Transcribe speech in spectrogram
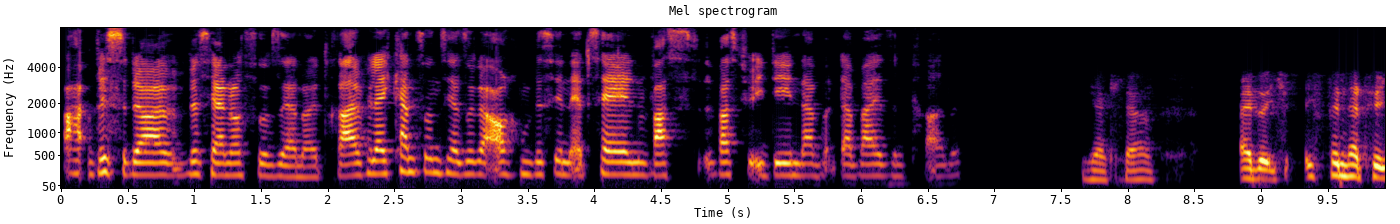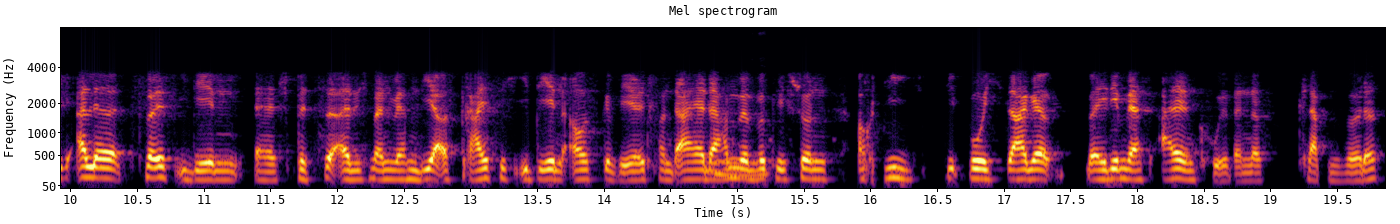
ah, bist du da bisher noch so sehr neutral? Vielleicht kannst du uns ja sogar auch ein bisschen erzählen, was, was für Ideen da, dabei sind gerade. Ja, klar also ich, ich finde natürlich alle zwölf Ideen äh, spitze. Also ich meine, wir haben die aus 30 Ideen ausgewählt. Von daher, da mhm. haben wir mhm. wirklich schon auch die, die, wo ich sage, bei dem wäre es allen cool, wenn das klappen würde.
